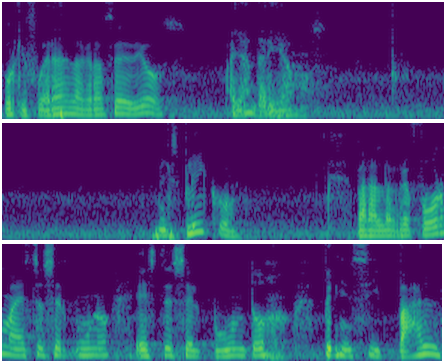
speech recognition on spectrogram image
porque fuera de la gracia de Dios, allá andaríamos. ¿Me explico? Para la reforma este es el uno, este es el punto principal.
